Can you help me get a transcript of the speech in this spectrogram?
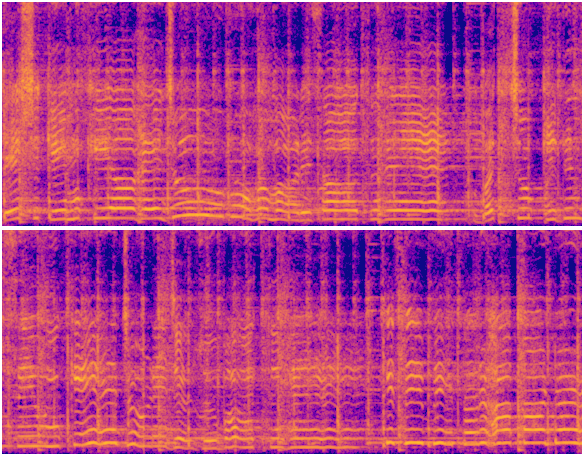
देश के मुखिया है जो वो हमारे साथ है। बच्चों के दिल से उनके जुड़े जज्बात हैं। किसी भी तरह का डर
